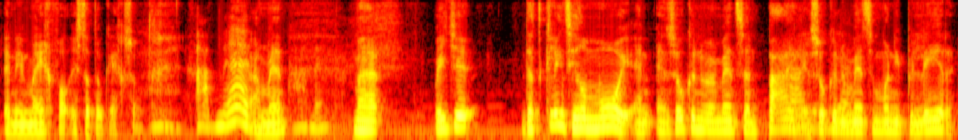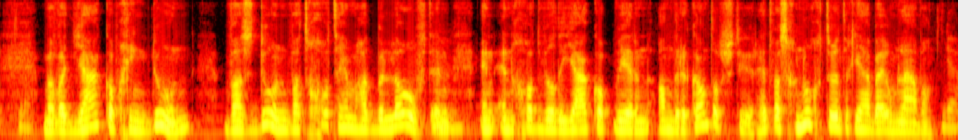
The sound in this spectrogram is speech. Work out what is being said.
En in mijn geval is dat ook echt zo. Amen. Amen. Amen. Maar weet je, dat klinkt heel mooi en, en zo kunnen we mensen paaien, Paaien, zo kunnen ja. mensen manipuleren. Ja. Maar wat Jacob ging doen, was doen wat God hem had beloofd. En, Mm. en, en God wilde Jacob weer een andere kant op sturen. Het was genoeg 20 jaar bij Oom Laban. Ja,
